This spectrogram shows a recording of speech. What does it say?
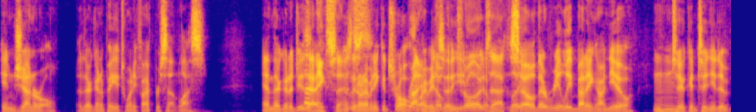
in general, they're going to pay you twenty five percent less. And they're going to do That that, makes sense. because they don't have any control. Right, I mean, no so control, you know, exactly. So they're really betting on you Mhm. to continue to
